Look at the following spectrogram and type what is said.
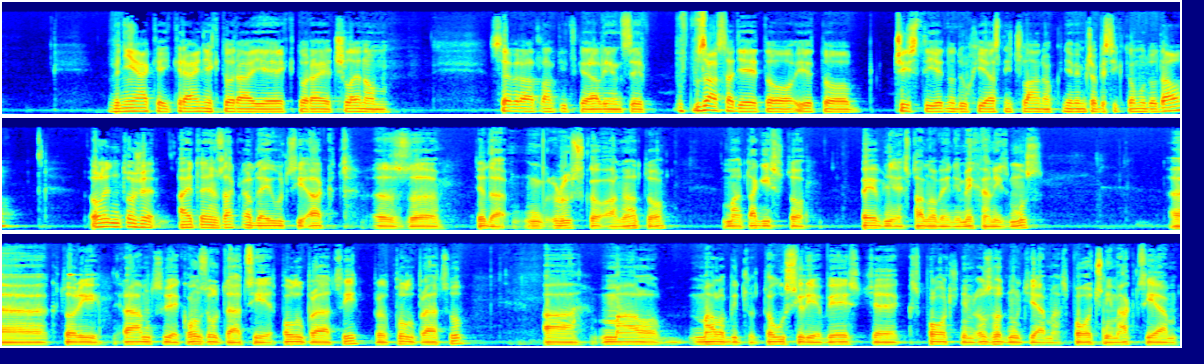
v nejakej krajine, ktorá je, ktorá je členom Severoatlantickej aliancie. V zásade je to, je to čistý, jednoduchý, jasný článok. Neviem, čo by si k tomu dodal? Len to, že aj ten zakladajúci akt z teda Rusko a NATO má takisto pevne stanovený mechanizmus, e, ktorý rámcuje konzultácie, spolupráci, spoluprácu a mal, malo by to, to úsilie viesť eh, k spoločným rozhodnutiam a spoločným akciám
